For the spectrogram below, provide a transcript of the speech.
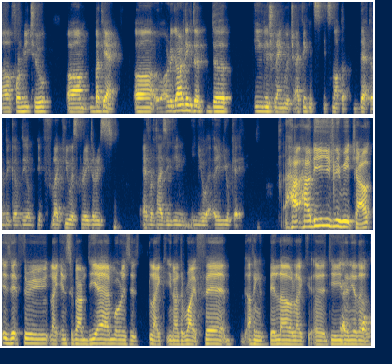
uh, for me too. Um, but yeah, uh, regarding the the English language, I think it's it's not a, that a big of deal if like US creator is advertising in in, U, in UK. How how do you usually reach out? Is it through like Instagram DM or is it like you know the right fit? I think below like uh, do you use yeah. any of those?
